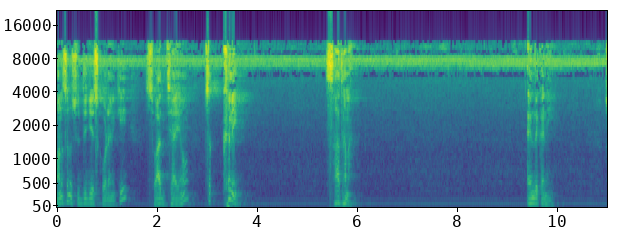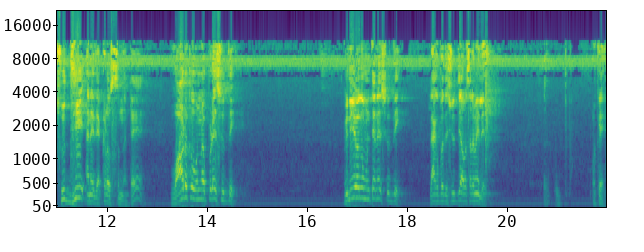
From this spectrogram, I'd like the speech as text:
మనసును శుద్ధి చేసుకోవడానికి స్వాధ్యాయం చక్కని సాధన. ఎందుకని? శుద్ధి అనేది ఎక్కడ వస్తుందంటే వాడుక ఉన్నప్పుడే శుద్ధి. వినియోగం ఉంటేనే శుద్ధి. లేకపోతే శుద్ధి అవసరమే లేదు. ఓకే.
